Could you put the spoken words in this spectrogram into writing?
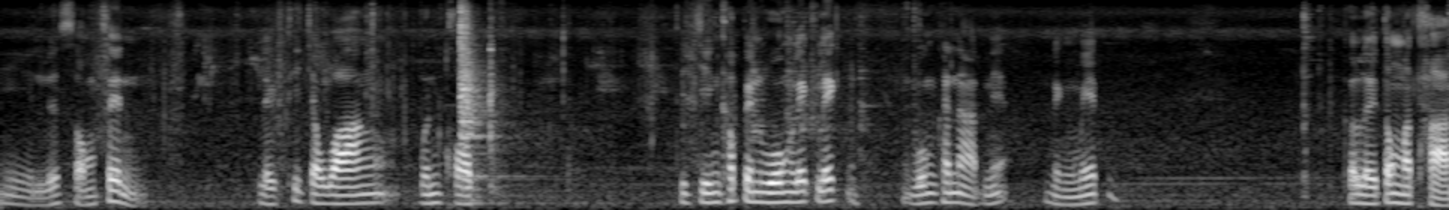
นี่เหลือสองเส้น เหล็กที่จะวางบนขอบ ที่จริงเขาเป็นวงเล็กๆ วงขนาดเนี้ยหนึ่งเมตร ก็เลยต้องมาถาง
